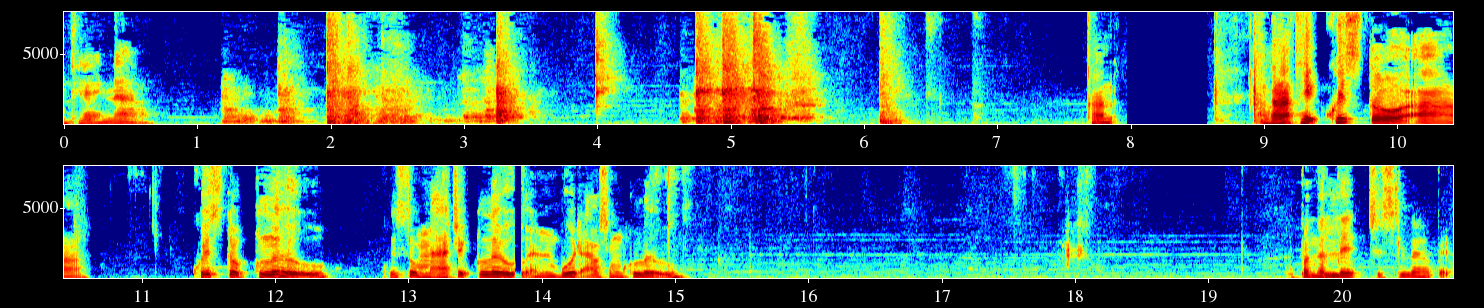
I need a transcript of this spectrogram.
Okay, now. I'm gonna take crystal, uh, crystal glue, crystal magic glue, and put out some glue. Open the lid just a little bit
